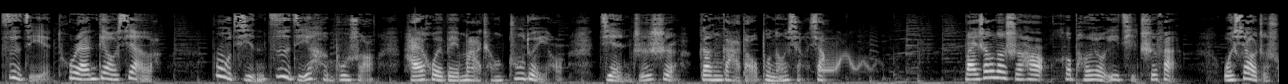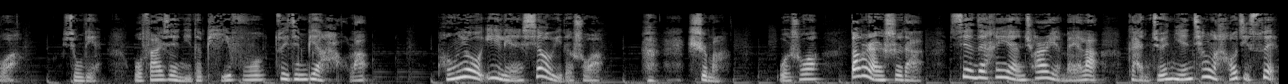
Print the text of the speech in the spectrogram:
自己突然掉线了，不仅自己很不爽，还会被骂成猪队友，简直是尴尬到不能想象。晚上的时候和朋友一起吃饭，我笑着说：“兄弟，我发现你的皮肤最近变好了。”朋友一脸笑意的说：“ 是吗？”我说：“当然是的，现在黑眼圈也没了，感觉年轻了好几岁。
